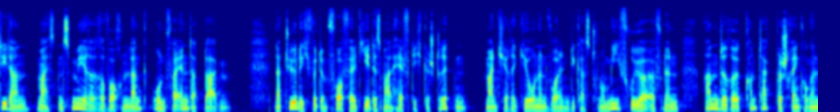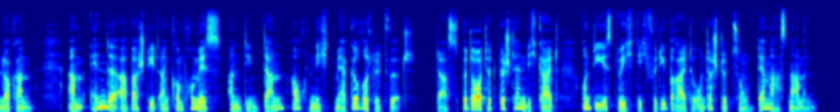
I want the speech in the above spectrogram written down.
die dann meistens mehrere Wochen lang unverändert bleiben. Natürlich wird im Vorfeld jedes Mal heftig gestritten. Manche Regionen wollen die Gastronomie früher öffnen, andere Kontaktbeschränkungen lockern. Am Ende aber steht ein Kompromiss, an dem dann auch nicht mehr gerüttelt wird. Das bedeutet Beständigkeit und die ist wichtig für die breite Unterstützung der Maßnahmen.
